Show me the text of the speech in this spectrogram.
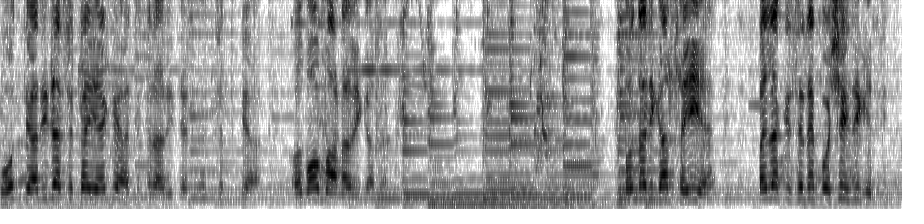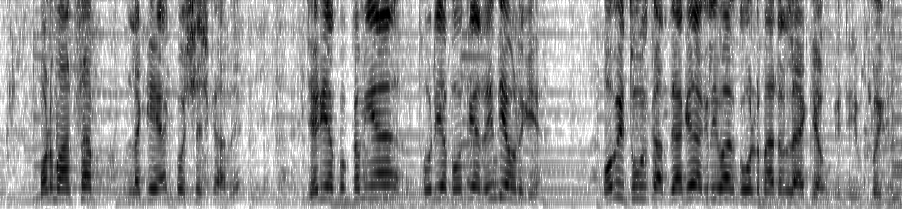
ਉਹ ਤਿਆਰੀ ਦਾ ਸਿੱਟਾ ਹੀ ਹੈ ਕਿ ਅੱਜ ਖਿਡਾਰੀ ਜਿਹੜੇ ਜਿੱਤ ਕੇ ਆ ਔਰ ਬਹੁਤ ਮਾਣ ਵਾਲੀ ਗੱਲ ਹੈ। ਉਹਨਾਂ ਦੀ ਗੱਲ ਸਹੀ ਹੈ। ਪਹਿਲਾਂ ਕਿਸੇ ਨੇ ਕੋਸ਼ਿਸ਼ ਨਹੀਂ ਕੀਤੀ। ਹੁਣ ਮਾਨ ਸਾਹਿਬ ਲੱਗੇ ਆ, ਕੋਸ਼ਿਸ਼ ਕਰ ਰਹੇ। ਜਿਹੜੀਆਂ ਕੋਈ ਕਮੀਆਂ ਥੋੜੀਆਂ ਬਹੁਤੀਆਂ ਰਹਿੰਦੀਆਂ ਹੋਣਗੀਆਂ, ਉਹ ਵੀ ਦੂਰ ਕਰ ਦਿਆਂਗੇ। ਅਗਲੀ ਵਾਰ 골ਡ ਮੈਡਲ ਲੈ ਕੇ ਆਊਗੀ ਟੀਮ ਕੋਈ ਗੱਲ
